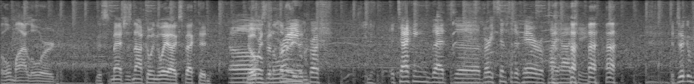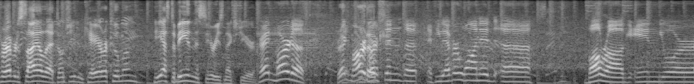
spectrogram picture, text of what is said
Oh my lord. This match is not going the way I expected. Oh, Nobody's been eliminated. Cranium Crush attacking that uh, very sensitive hair of Heihachi. It took him forever to style that. Don't you even care, Akuma? He has to be in this series next year. Craig Marduk. Craig Marduk. The person, the, if you ever wanted uh, Balrog in your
